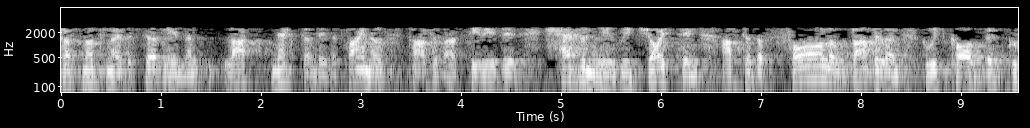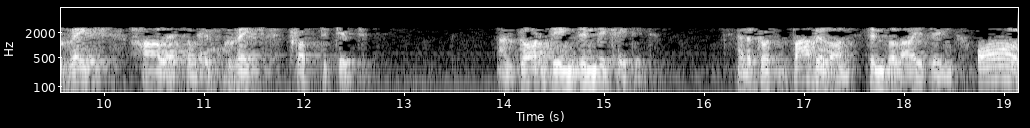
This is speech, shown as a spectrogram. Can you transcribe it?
perhaps not tonight, but certainly in the last, next Sunday, the final part of our series is heavenly rejoicing after the fall of Babylon, who is called the great harlot or the great prostitute. And God being vindicated. And of course, Babylon symbolizing all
